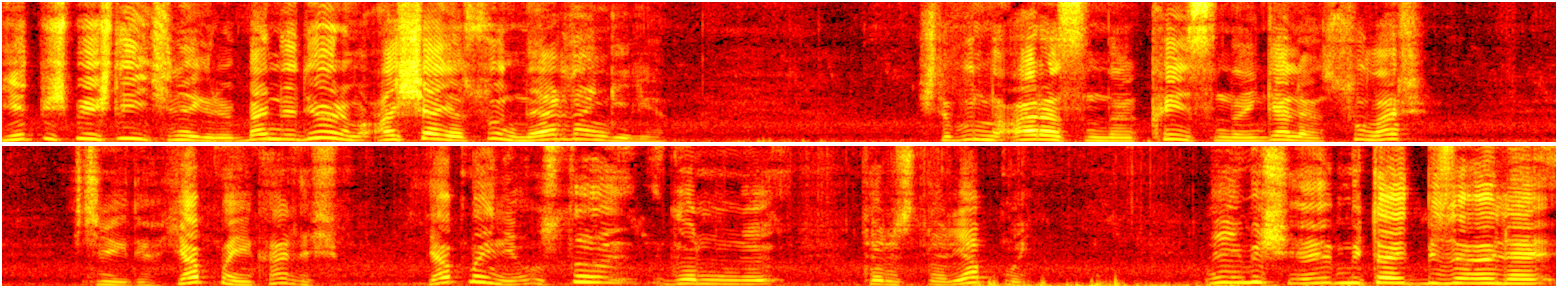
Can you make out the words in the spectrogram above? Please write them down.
75'li içine giriyor. Ben de diyorum aşağıya su nereden geliyor? İşte bunun arasından, kıyısından gelen sular içine gidiyor. Yapmayın kardeşim. Yapmayın ya. Usta görünümlü teröristler yapmayın. Neymiş? E, müteahhit bize öyle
